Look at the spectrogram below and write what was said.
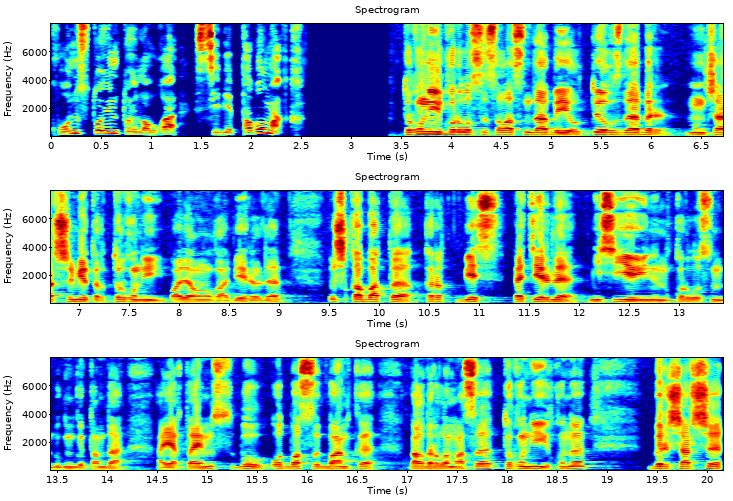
қоныс тойын тойлауға себеп табылмақ. Тұрғын үй құрылысы саласында биыл 9,1 мың шаршы метр тұрғын үй пайдалануға берілді үш қабатты 45 пәтерлі несие үйінің құрылысын бүгінгі таңда аяқтаймыз. Бұл отбасы банкі бағдарламасы тұрғын үй құны бір шаршы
